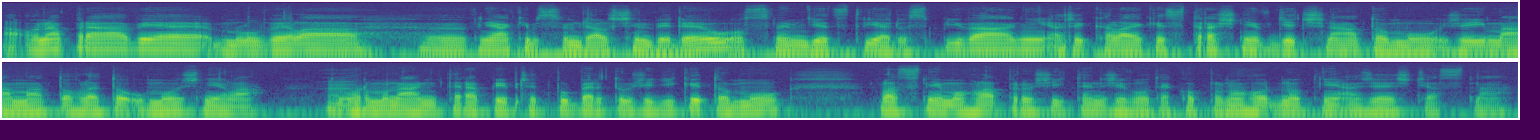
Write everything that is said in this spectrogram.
A ona právě mluvila eh, v nějakém svém dalším videu o svém dětství a dospívání a říkala, jak je strašně vděčná tomu, že jí máma tohle to umožnila tu hmm. hormonální terapii před pubertou, že díky tomu vlastně mohla prožít ten život jako plnohodnotně a že je šťastná.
